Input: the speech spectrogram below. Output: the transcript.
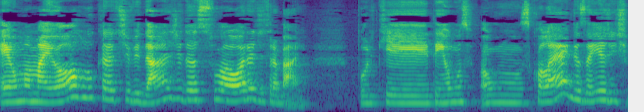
é uma maior lucratividade da sua hora de trabalho. Porque tem alguns, alguns colegas aí, a gente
